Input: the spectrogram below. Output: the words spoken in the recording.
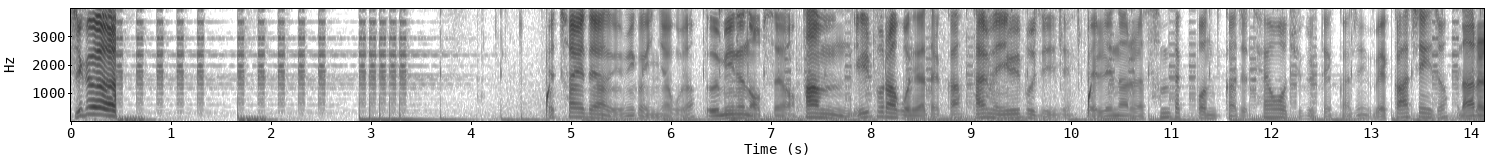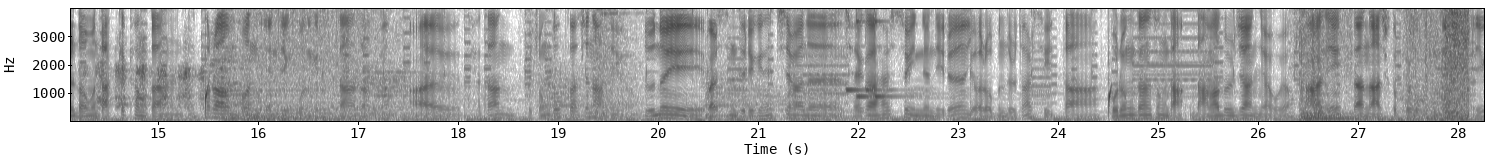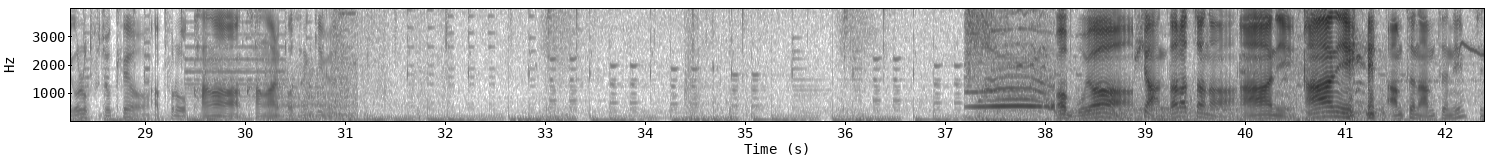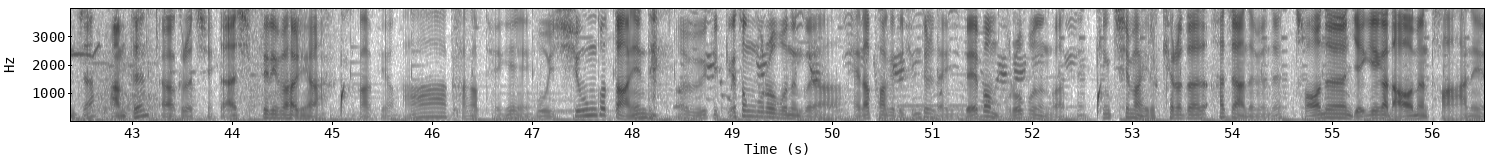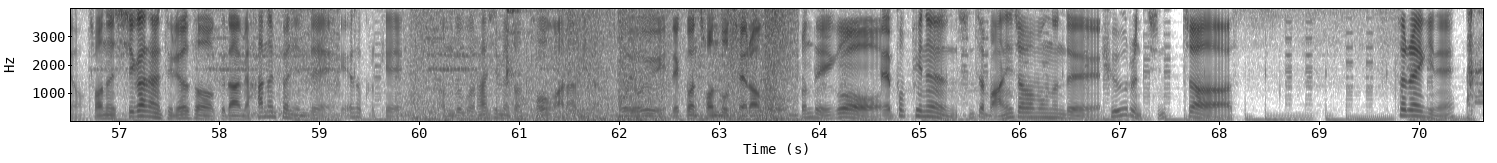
지금 회차에 대한 의미가 있냐고요? 의미는 없어요 삶 일부라고 해야 될까? 삶의 일부지 이제 멜리나를 300번까지 태워 죽일 때까지 왜 까지이죠? 나를 너무 낮게 평가하는데 하루 한 번 엔딩 보는 게 대단하다고요? 아유 대단 그 정도까지는 아니에요 누누이 말씀드리긴 했지만은 제가 할 수 있는 일은 여러분들도 할 수 있다 고령단속 나, 남아돌지 않냐고요? 아니 난 아직도 배고픈데 이걸로 부족해요 앞으로 강화 강화할 거 생기면 어 뭐야? 피 안 달았잖아. 아니 아니. 암튼 암튼이? 진짜? 암튼? 아 그렇지. 자식들이 말이야 가갑이요? 아 가갑 되게 뭐 쉬운 것도 아닌데. 아, 왜 이렇게 계속 물어보는 거야? 대답하기도 힘들다 이제. 매번 물어보는 것 같아. 킹치마 이렇게라도 하지 않으면은? 저는 얘기가 나오면 더 안 해요. 저는 시간을 들여서 그 다음에 하는 편인데 계속 그렇게 언급을 하시면 전 더욱 안 합니다. 오이 오이 내 건 전도체라고. 그런데 이거 FP는 진짜 많이 잡아먹는데 효율은 진짜 쓰레기네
